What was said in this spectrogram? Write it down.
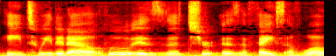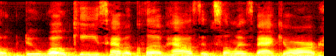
he tweeted out, "Who is the tr- is the face of woke? Do wokies have a clubhouse in someone's backyard,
